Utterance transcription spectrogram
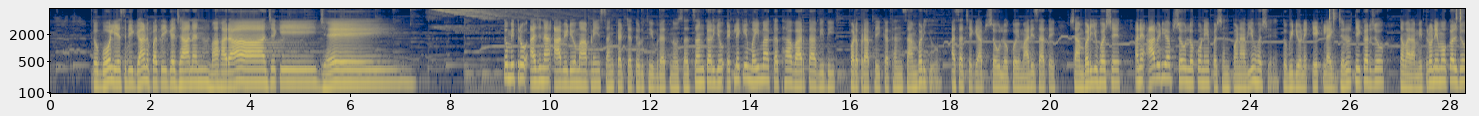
તો બોલીએ શ્રી ગણપતિ ગજાનન મહારાજ કી જય. તો મિત્રો, આજના આ વિડીયોમાં આપણે સંકટ ચતુર્થી વ્રતનો સત્સંગ કર્યો, એટલે કે મહિમા કથા વાર્તા વિધિ ફળ પ્રાપ્તિ કથન સાંભળ્યું. આશા છે કે આપ સૌ લોકોએ મારી સાથે સાંભળ્યું હશે અને આ વીડિયો આપ સૌ લોકોને પસંદ પણ આવ્યો હશે. તો વિડીયોને એક લાઈક જરૂરથી કરજો, તમારા મિત્રોને મોકલજો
